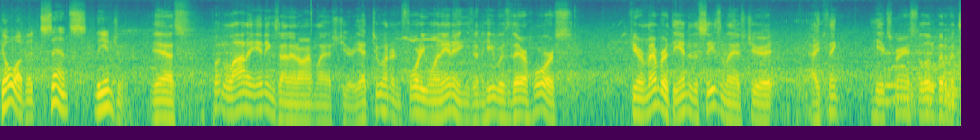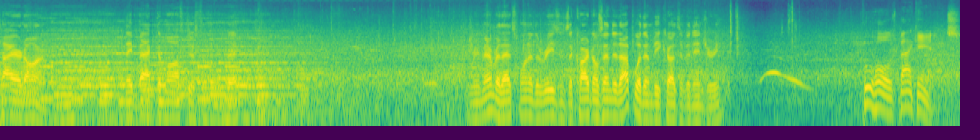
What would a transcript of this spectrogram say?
go of it since the injury. Yes, put a lot of innings on that arm last year. He had 241 innings, and he was their horse. If you remember at the end of the season last year, I think he experienced a little bit of a tired arm. They backed him off just a little bit. Remember, that's one of the reasons the Cardinals ended up with him because of an injury. Pujols backhands.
